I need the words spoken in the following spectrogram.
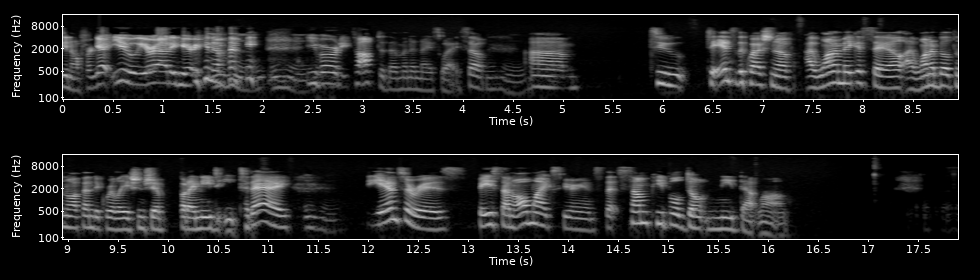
you know, forget you, you're out of here. You know, mm-hmm, I mean, mm-hmm. you've already talked to them in a nice way. So, mm-hmm. um, to to answer the question of I want to make a sale, I want to build an authentic relationship, but I need to eat today. The answer is based on all my experience, that some people don't need that long. Okay.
